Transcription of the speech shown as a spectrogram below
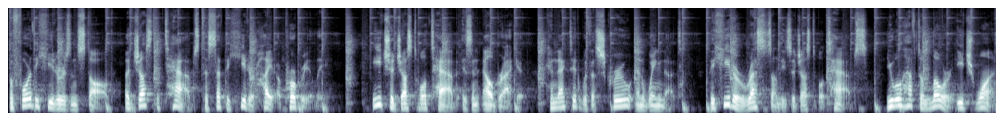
Before the heater is installed, adjust the tabs to set the heater height appropriately. Each adjustable tab is an L bracket, connected with a screw and wing nut. The heater rests on these adjustable tabs. You will have to lower each one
